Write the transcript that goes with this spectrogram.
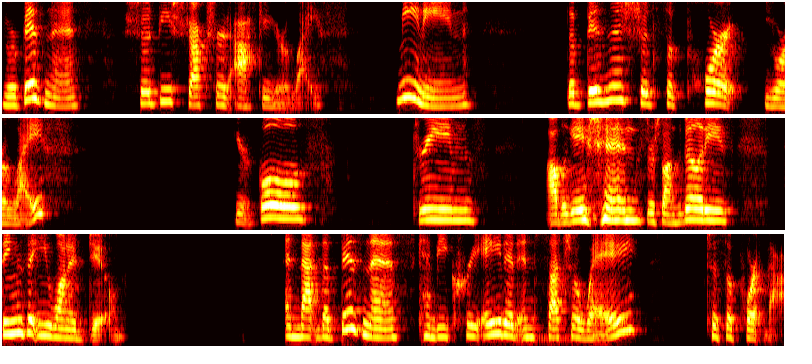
Your business should be structured after your life, meaning the business should support your life, your goals, dreams, obligations, responsibilities, things that you want to do. And that the business can be created in such a way to support that.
